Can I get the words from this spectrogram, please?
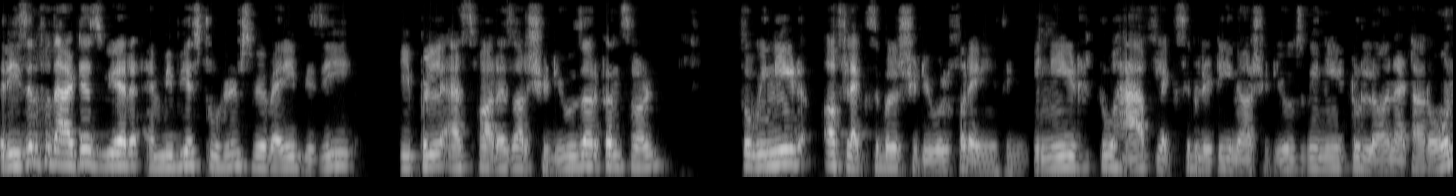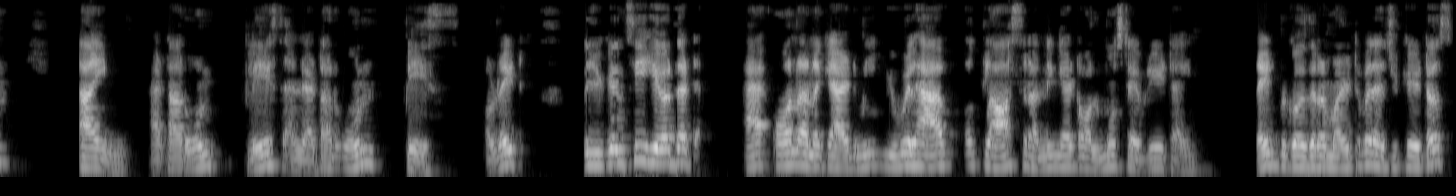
The reason for that is we are MBBS students. We're very busy people as far as our schedules are concerned. So we need a flexible schedule for anything. We need to have flexibility in our schedules. We need to learn at our own time at our own place and at our own pace all right so you can see here that on Unacademy you will have a class running at almost every time right? Because there are multiple educators.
